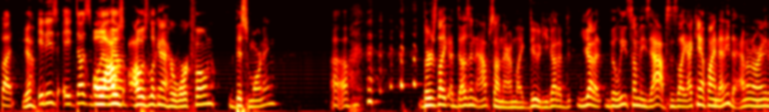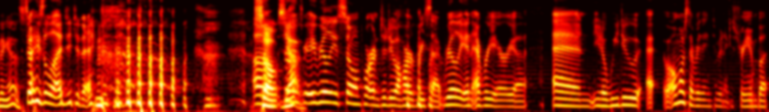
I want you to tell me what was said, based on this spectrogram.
but Yeah. it is. It does. Oh, I was down- I was looking at her work phone this morning. Uh-oh. There's like a dozen apps on there. I'm like, dude, you gotta you gotta delete some of these apps. It's like I can't find anything. I don't know where anything is. so he's a little edgy today. Um, So, so yeah. it, it really is so important to do a hard reset, really in every area. And you know, we do uh, almost everything to an extreme, but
